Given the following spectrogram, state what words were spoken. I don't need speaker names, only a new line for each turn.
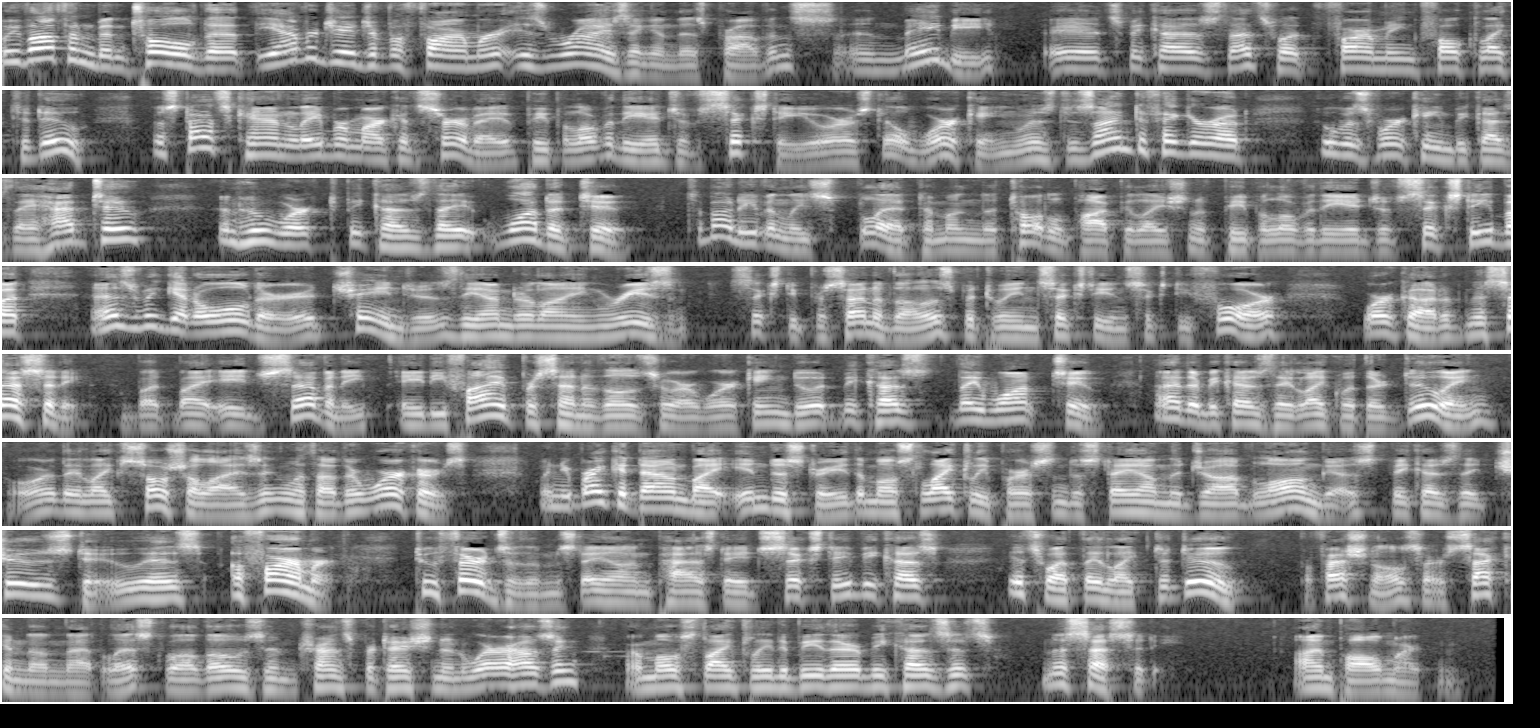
We've often been told that the average age of a farmer is rising in this province, and maybe it's because that's what farming folk like to do. The StatsCan labor market survey of people over the age of 60 who are still working was designed to figure out who was working because they had to and who worked because they wanted to. It's about evenly split among the total population of people over the age of 60, but as we get older, it changes the underlying reason. 60% of those between 60 and 64 work out of necessity, but by age 70, 85% of those who are working do it because they want to, either because they like what they're doing or they like socializing with other workers. When you break it down by industry, the most likely person to stay on the job longest because they choose to is a farmer. Two thirds of them stay on past age 60 because it's what they like to do. Professionals are second on that list, while those in transportation and warehousing are most likely to be there because it's necessity. I'm Paul Martin.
